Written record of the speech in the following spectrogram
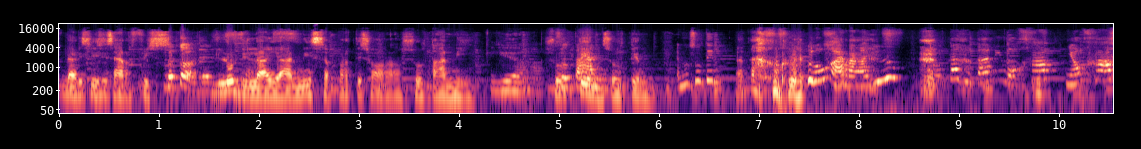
dari sisi servis. Betul, dari Lu sisi dilayani seperti seorang sultani. Iya, Sultin, sultin. Emang sultin? Gak tahu. lu ngarang aja lu sultan sultani mokap nyokap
